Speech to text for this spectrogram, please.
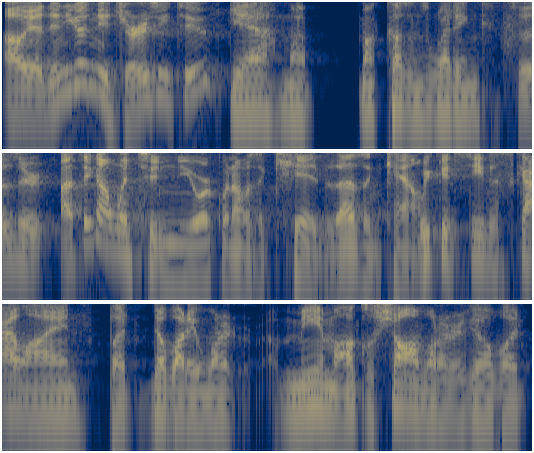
Oh yeah, didn't you go to New Jersey too? Yeah, my my cousin's wedding. So those are. I think I went to New York when I was a kid, but that doesn't count. We could see the skyline, but nobody wanted. Me and my uncle Sean wanted to go, but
